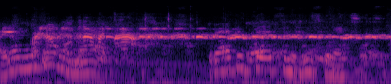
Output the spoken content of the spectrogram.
I don't look on the map. Dragon Fist is this way. Oh.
